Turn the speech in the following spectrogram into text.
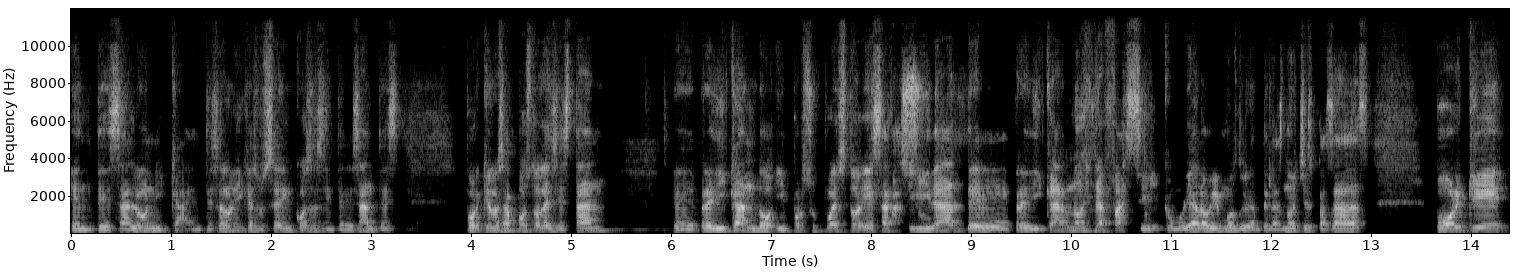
en Tesalónica. En Tesalónica suceden cosas interesantes porque los apóstoles están eh, predicando y por supuesto esa actividad de predicar no era fácil, como ya lo vimos durante las noches pasadas, porque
